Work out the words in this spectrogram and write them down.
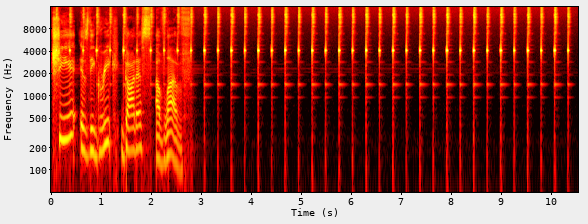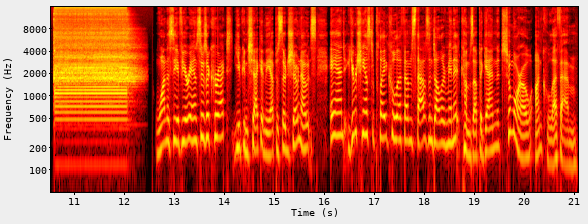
She is the Greek goddess of love. Want to see if your answers are correct? You can check in the episode show notes. And your chance to play Kool FM's $1,000 Minute comes up again tomorrow on Kool FM.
